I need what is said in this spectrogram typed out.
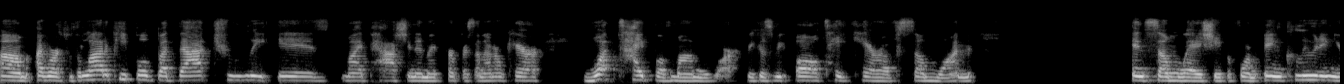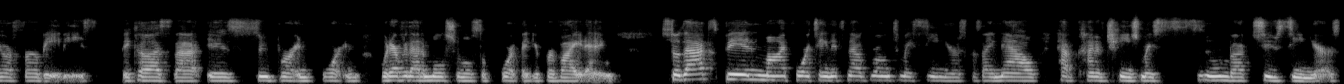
Um, I worked with a lot of people, but that truly is my passion and my purpose. And I don't care what type of mom you are, because we all take care of someone in some way, shape, or form, including your fur babies, because that is super important, whatever that emotional support that you're providing. So that's been my forte. And it's now grown to my seniors because I now have kind of changed my Zumba to seniors.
